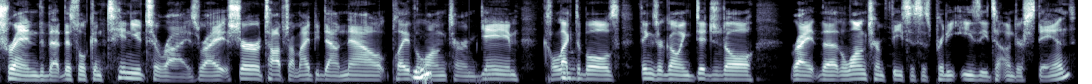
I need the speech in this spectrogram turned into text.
trend that this will continue to rise, right? Sure, Top Shot might be down now. Play the mm-hmm. long term game, mm-hmm. collectibles, mm-hmm. things are going digital, right? The, the long term thesis is pretty easy to understand.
